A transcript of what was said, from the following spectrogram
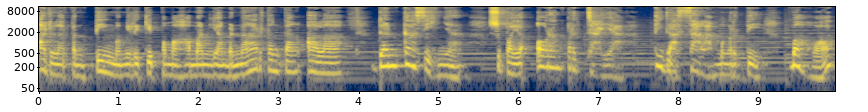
Adalah penting memiliki pemahaman yang benar tentang Allah dan kasihnya supaya orang percaya tidak salah mengerti bahwa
